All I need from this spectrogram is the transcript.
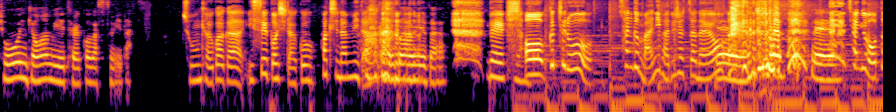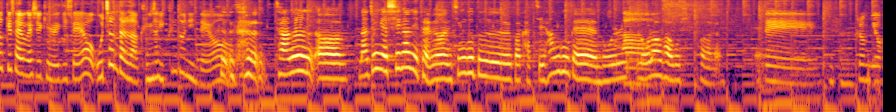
좋은 경험이 될 것 같습니다. 좋은 결과가 있을 것이라고 확신합니다. 아, 감사합니다. 네. 어, 끝으로 상금 많이 받으셨잖아요. 네. 네. 상금 어떻게 사용하실 계획이세요? 5천 달러 굉장히 큰 돈인데요. 그, 그, 저는 어, 나중에 시간이 되면 친구들과 같이 한국에 놀, 아. 놀러 가고 싶어요. 네. 그럼요.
